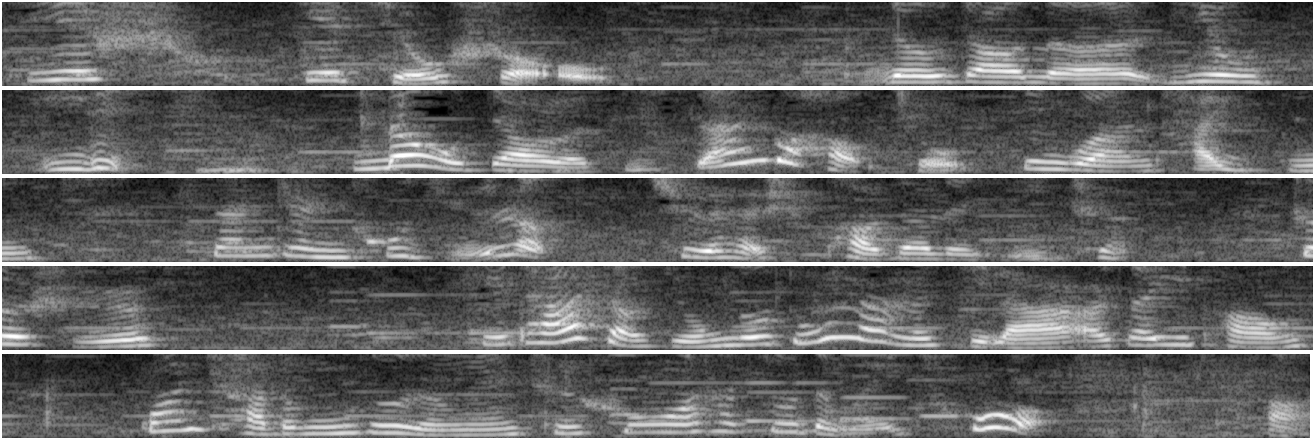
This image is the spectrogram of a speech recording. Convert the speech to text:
接手接球手漏到了六六漏掉了第三个好球。尽管他已经三振出局了，却还是跑到了一阵。这时，其他小熊都嘟囔了起来，而在一旁观察的工作人员却说他做的没错。啊！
